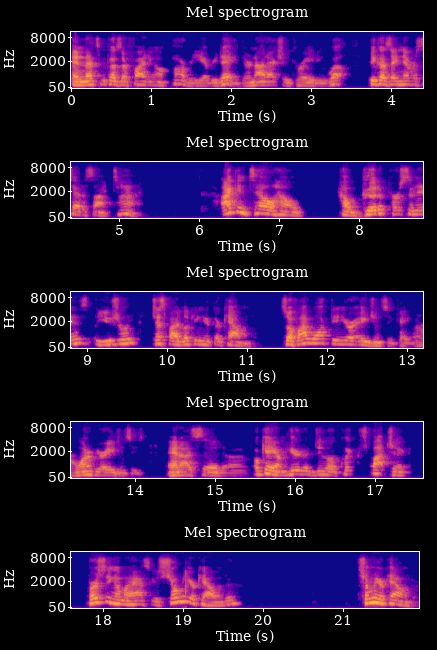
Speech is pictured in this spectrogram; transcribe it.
And that's because they're fighting off poverty every day. They're not actually creating wealth because they never set aside time. I can tell how how good a person is usually just by looking at their calendar. So if I walked in your agency, Caitlin, or one of your agencies, and I said, uh, "Okay, I'm here to do a quick spot check," first thing I'm going to ask is, "Show me your calendar. Show me your calendar."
